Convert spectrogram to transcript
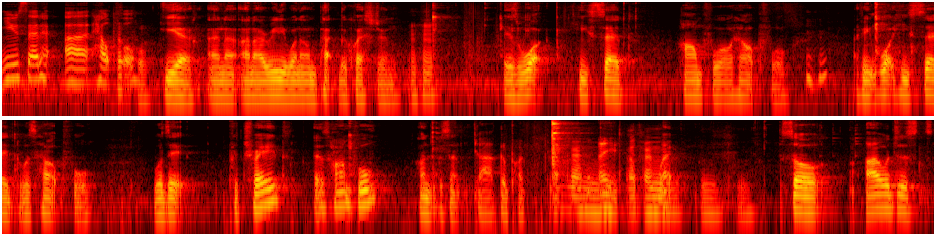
You said uh, helpful. yeah, and I, and I really want to unpack the question: is what he said harmful or helpful? I think what he said was helpful. Was it portrayed as harmful? Hundred percent. Ah, good point. Hey. Okay. Right. So I would just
